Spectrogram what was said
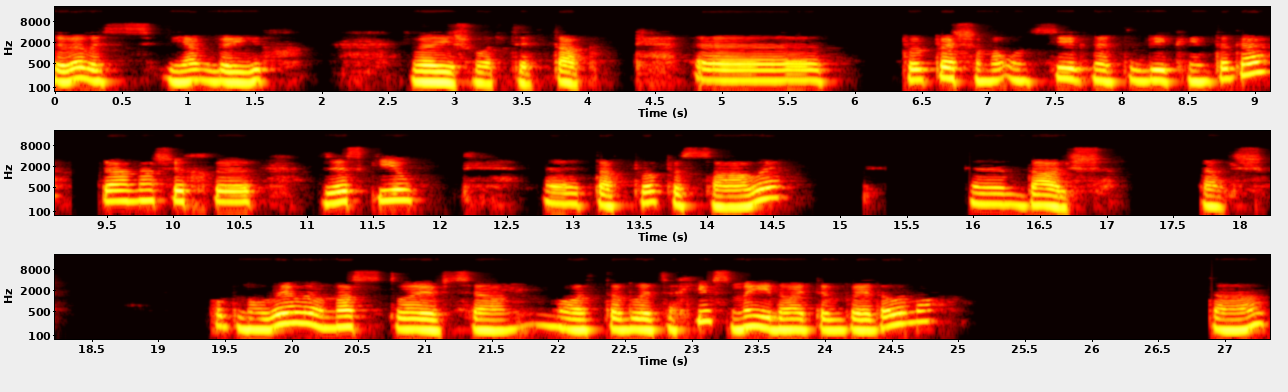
дивились, як би їх вирішувати. Так. Е, Припишемо unsigned big integer для наших е, зв'язків. Е, так, прописали. Е, далі. Далі. Обновили. У нас створився ось таблиця HIVS. Ми її давайте видалимо. Так.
